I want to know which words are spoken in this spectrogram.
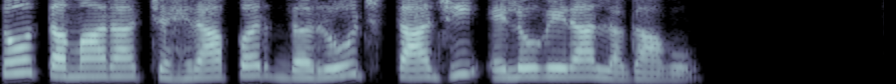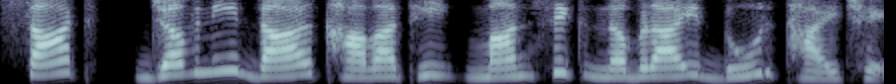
તો તમારા ચહેરા પર દરરોજ તાજી એલોવેરા લગાવો. સાઠ, જવની દાળ ખાવાથી માનસિક નબળાઈ દૂર થાય છે.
